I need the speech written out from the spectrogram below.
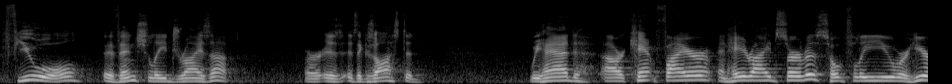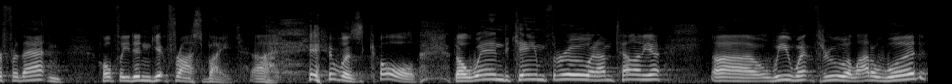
Fuel eventually dries up or is, is exhausted. We had our campfire and hayride service. Hopefully, you were here for that, and hopefully, you didn't get frostbite. Uh, it was cold. The wind came through, and I'm telling you, uh, we went through a lot of wood.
